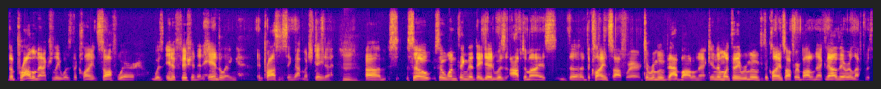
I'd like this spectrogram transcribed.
The problem actually was the client software was inefficient at handling and processing that much data. Um, so so one thing that they did was optimize the the client software to remove that bottleneck. And then once they removed the client software bottleneck, now they were left with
